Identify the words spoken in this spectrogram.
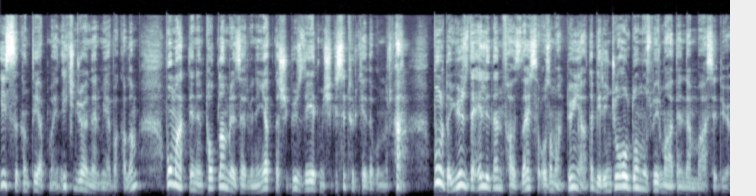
Hiç sıkıntı yapmayın. İkinci önermeye bakalım. Bu maddenin toplam rezervinin yaklaşık %72'si Türkiye'de bulunur. Ha, burada %50'den fazlaysa o zaman dünyada birinci olduğumuz bir madenden bahsediyor.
